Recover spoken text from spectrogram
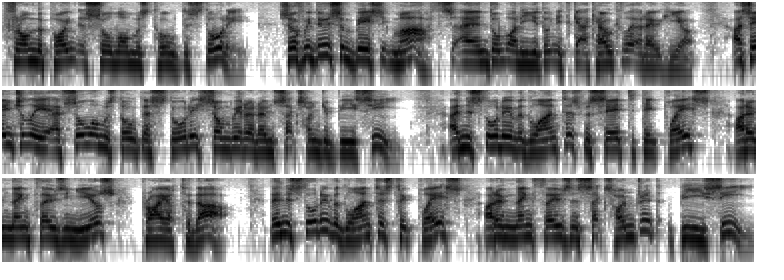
from the point that Solon was told the story. So if we do some basic maths, and don't worry you don't need to get a calculator out here, essentially if Solon was told this story somewhere around 600 BC, and the story of Atlantis was said to take place around 9,000 years prior to that, then the story of Atlantis took place around 9600 BC.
